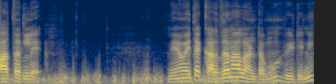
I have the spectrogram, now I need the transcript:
పాత్రలే. మేమైతే కర్దనాలు అంటాము వీటిని.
